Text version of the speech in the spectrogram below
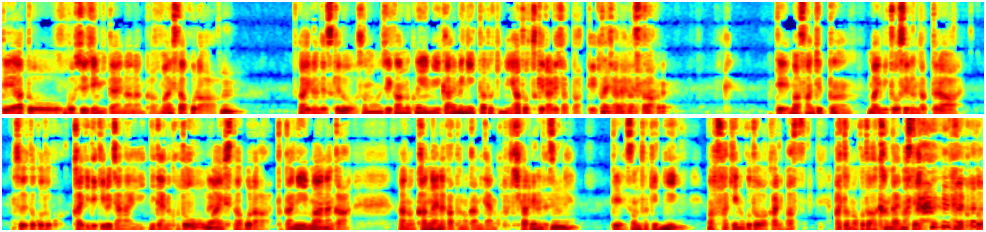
で、あと、ご主人みたいななんか、マイスターホラーうん。がいるんですけど、その時間のクイーン2回目に行った時に後つけられちゃったって言ったじゃないいですか。はい。で、まあ30分前見通せるんだったら、そういうとこと回避できるじゃないみたいなことをマイスターホラーとかに、まあなんか、あの、考えなかったのかみたいなこと聞かれるんですよね。うんで、その時に、まあ先のことはわかります。後のことは考えません。みたいなことを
